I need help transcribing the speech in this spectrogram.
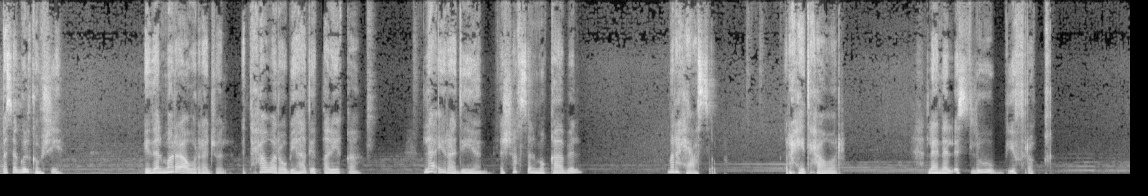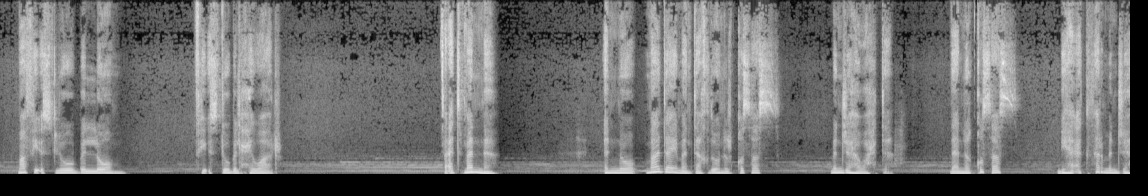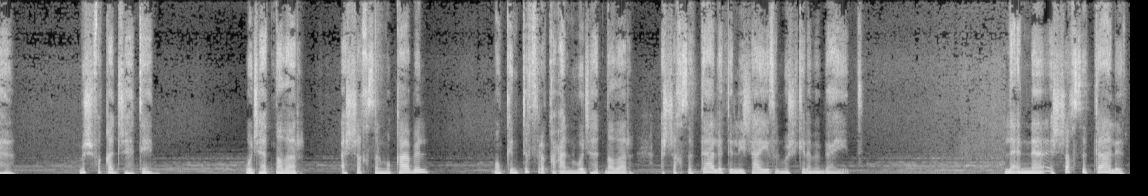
بس أقول لكم شيء إذا المرأة والرجل تحاوروا بهذه الطريقة لا إراديا الشخص المقابل ما راح يعصب راح يتحاور لأن الأسلوب يفرق. ما في أسلوب اللوم في أسلوب الحوار. فأتمنى أنه ما دايما تاخذون القصص من جهة واحدة لأن القصص بها أكثر من جهة مش فقط جهتين. وجهة نظر الشخص المقابل ممكن تفرق عن وجهة نظر الشخص الثالث اللي شايف المشكلة من بعيد. لأن الشخص الثالث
